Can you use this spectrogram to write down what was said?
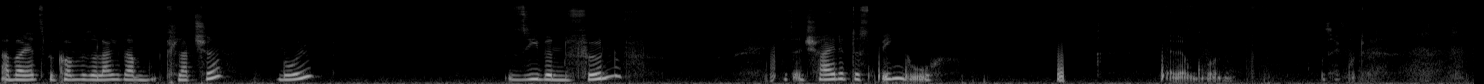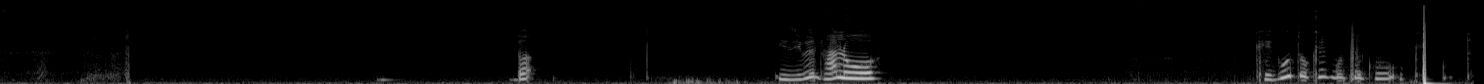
Aber jetzt bekommen wir so langsam Klatsche. 0. 7, 5. Jetzt entscheidet das Bingo. Ja, wir haben gewonnen. Sehr gut. I7, hallo. Okay, gut, okay, gut, okay, gut, okay, gut.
